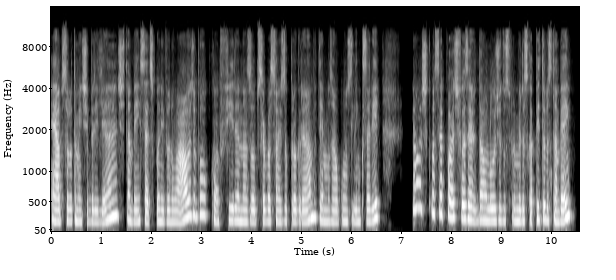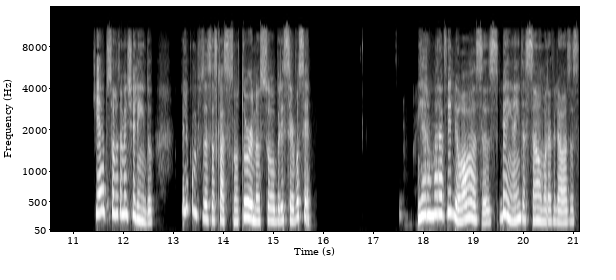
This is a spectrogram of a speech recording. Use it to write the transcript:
É absolutamente brilhante, também está disponível no Audible, confira nas observações do programa, temos alguns links ali. Eu acho que você pode fazer download dos primeiros capítulos também, que é absolutamente lindo. Ele como fez essas classes noturnas sobre ser você. E eram maravilhosas. Bem, ainda são maravilhosas.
